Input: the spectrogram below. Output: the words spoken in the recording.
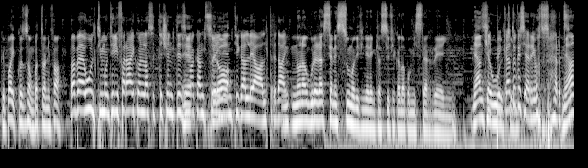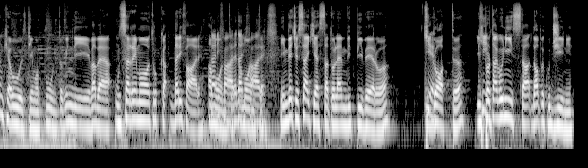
Che poi cosa sono? Quattro anni fa. Vabbè, ultimo, ti rifarai con la settecentesima Eh, canzone identica alle altre, dai. N- non augureresti a nessuno di finire in classifica dopo Mr. Rain. Neanche Sì, a ultimo. peccato che sia arrivato terzo. Neanche a ultimo, appunto. Quindi, vabbè, un Sanremo trucca da rifare. A Da monte, rifare, da a monte. rifare. Invece, sai chi è stato l'MVP vero? Chi Il è? GOT. Il Chi? protagonista dopo i cugini.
